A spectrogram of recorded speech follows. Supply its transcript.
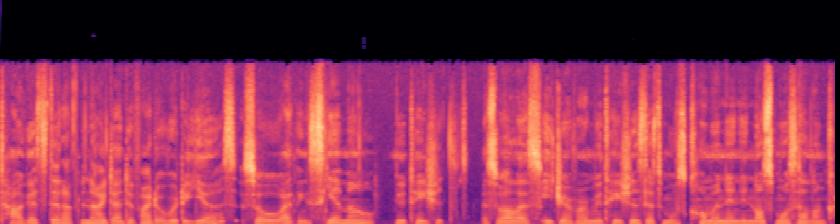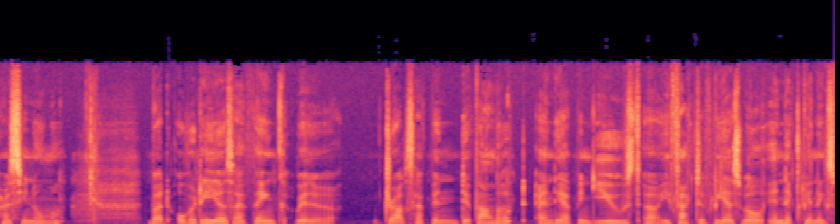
targets that have been identified over the years. So I think CML mutations as well as EGFR mutations that's most common in the non-small cell lung carcinoma. But over the years, I think drugs have been developed and they have been used uh, effectively as well in the clinics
